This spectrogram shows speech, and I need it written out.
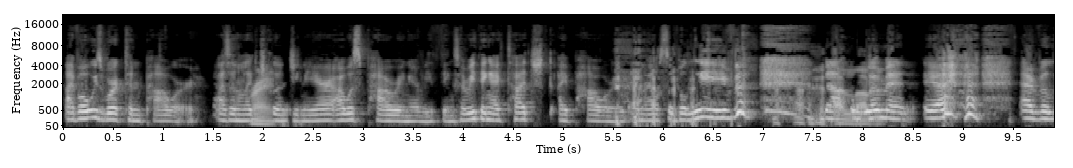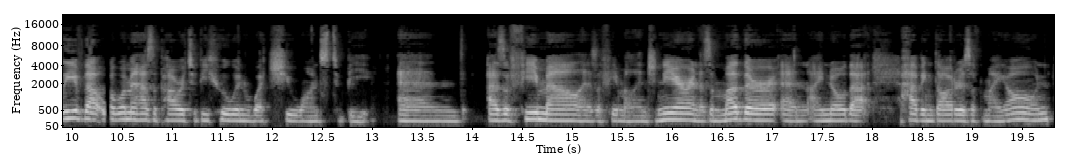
I've always worked in power as an electrical right. engineer. I was powering everything. So everything I touched, I powered. And I also believe that women, it. yeah, I believe that a woman has the power to be who and what she wants to be. And as a female and as a female engineer and as a mother, and I know that having daughters of my own,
